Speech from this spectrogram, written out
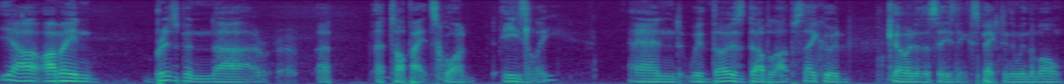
Yeah, I mean, Brisbane uh, a, a top eight squad easily, and with those double ups, they could go into the season expecting to win them all.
